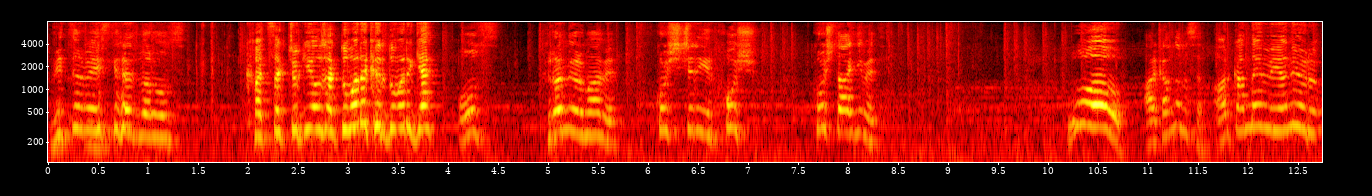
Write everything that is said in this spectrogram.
Wither ve iskelet var Oğuz. Kaçsak çok iyi olacak. Duvara kır duvarı gel. Oğuz. Kıramıyorum abi. Koş içeri gir koş. Koş takip et. Wow. Arkamda mısın? Arkandayım ve yanıyorum.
